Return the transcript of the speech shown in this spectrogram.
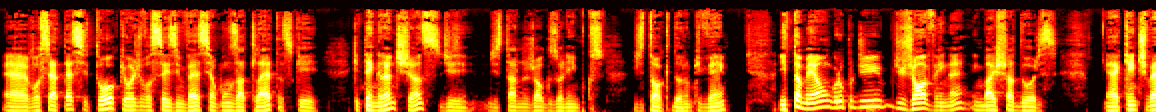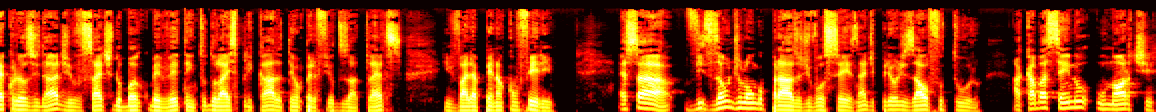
é, você até citou que hoje vocês investem em alguns atletas que, que têm grandes chances de, de estar nos Jogos Olímpicos de Tóquio do ano que vem. E também é um grupo de, de jovens, né, embaixadores. É, quem tiver curiosidade, o site do Banco BV tem tudo lá explicado, tem o perfil dos atletas e vale a pena conferir. Essa visão de longo prazo de vocês, né, de priorizar o futuro, acaba sendo um norte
